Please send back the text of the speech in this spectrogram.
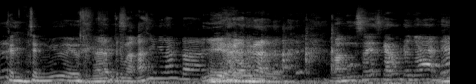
kenceng juga. ya. Nah, terima kasih Milanta. Iya. Lambung saya sekarang udah gak ada.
